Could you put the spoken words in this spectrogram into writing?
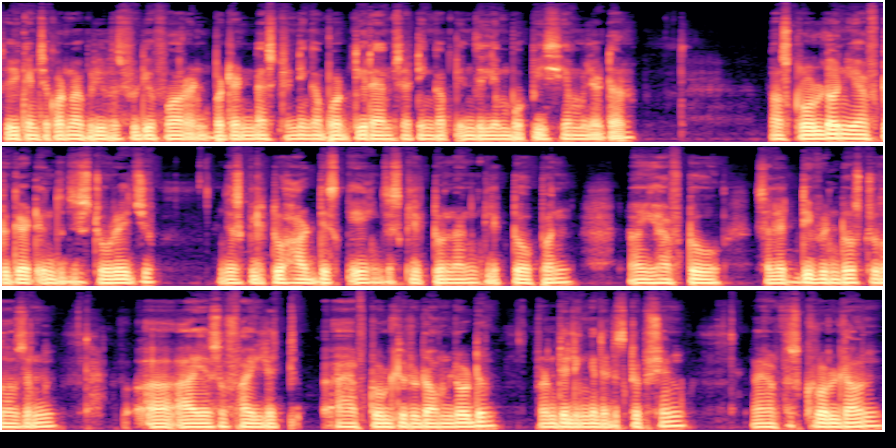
so you can check out my previous video for and but understanding about the ram setting up in the limbo pc emulator. Now scroll down you have to get into the storage. Just click to hard disk a just click to none click to open. Now you have to select the windows 2000 uh, iso file that i have told you to download from the link in the description. Now you have to scroll down.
